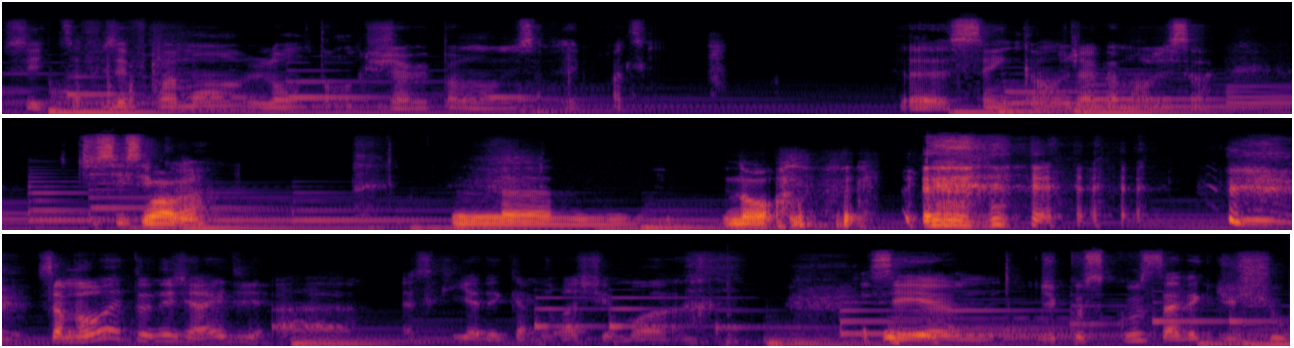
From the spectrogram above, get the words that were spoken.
c'est, ça faisait vraiment longtemps que j'avais pas mangé. Ça pratiquement 5 ans que j'avais pas mangé ça. Tu sais c'est Wow. quoi? Euh, Non. Ça m'aurait étonné, j'aurais dit Ah, est-ce qu'il y a des caméras chez moi? C'est euh, du couscous avec du chou.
